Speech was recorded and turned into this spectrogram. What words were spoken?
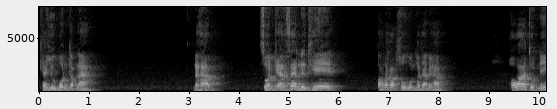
แค่อยู่บนกับล่างนะครับ ส่วนแกน z หรือ k ต้องเท่ากับศูนย์เข้าใจไหมครับ เพราะว่าจุดนี้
